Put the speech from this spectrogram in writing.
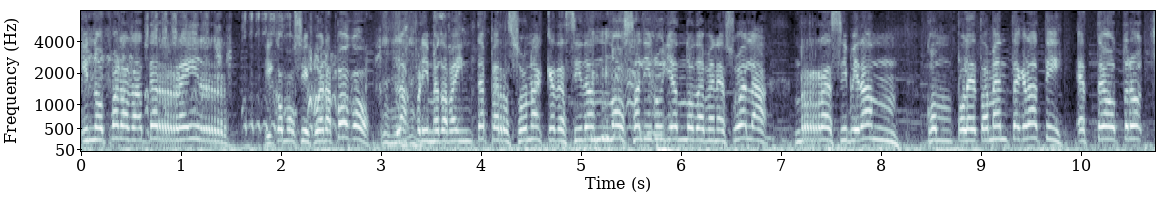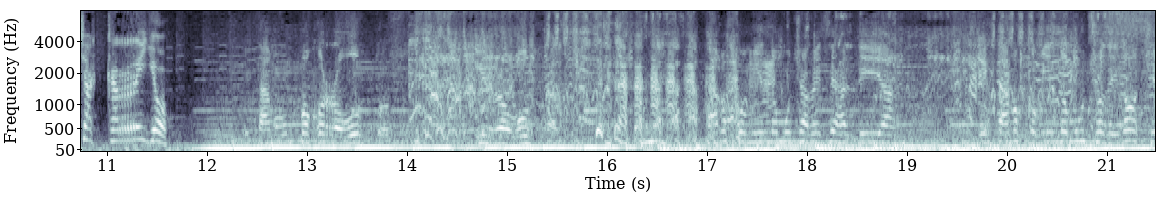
y no pararás de reír. Y como si fuera poco, las primeras 20 personas que decidan no salir huyendo de Venezuela recibirán completamente gratis este otro chascarrillo. Estamos un poco robustos y robustas. Estamos comiendo muchas veces al día. Estamos comiendo mucho de noche.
